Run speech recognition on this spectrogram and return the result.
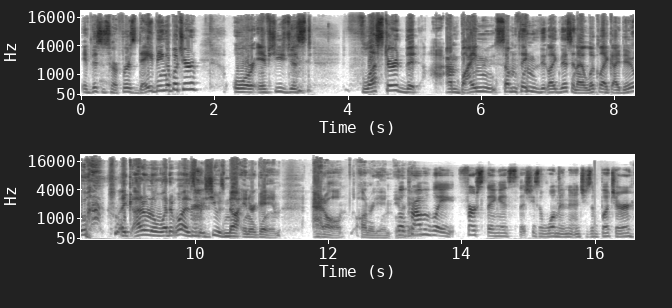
if this is her first day being a butcher, or if she's just flustered that I'm buying something that, like this and I look like I do. like I don't know what it was, but she was not in her game at all on her game. Well, her game. probably first thing is that she's a woman and she's a butcher.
